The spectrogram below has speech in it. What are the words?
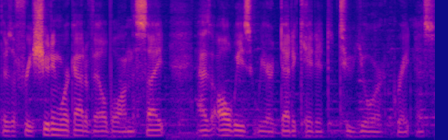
There's a free shooting workout available on the site. As always, we are dedicated to your greatness.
